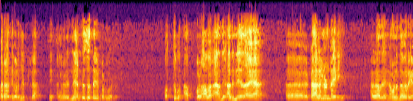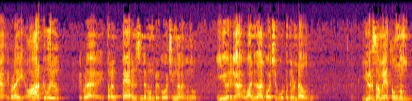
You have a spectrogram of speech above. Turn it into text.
പരാതി പറഞ്ഞിട്ടില്ല. അങ്ങനെ നേരത്തെ ശ്രദ്ധയിൽപ്പെടുന്നുള്ളൂ പത്ത് അപ്പോൾ അവർ അത് അതിന്റേതായ ടാലന്റ് ഉണ്ടായിരിക്കാം. അല്ലാതെ നമ്മളെന്താ പറയാ ഇവിടെ ആർക്കും ഒരു ഇവിടെ ഇത്ര പേരൻസിന്റെ മുമ്പിൽ കോച്ചിങ് നടക്കുന്നു. ഈ ഒരു വനിതാ കോച്ച് കൂട്ടത്തിലുണ്ടാവുന്നു. ഈ ഒരു സമയത്തൊന്നും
